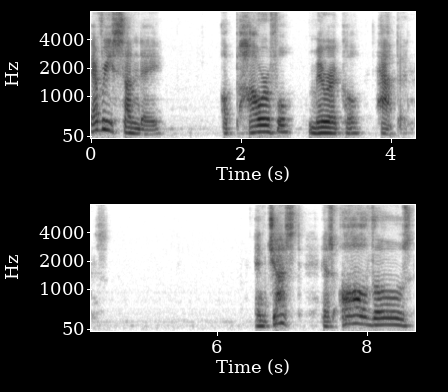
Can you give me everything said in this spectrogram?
Every Sunday, a powerful miracle happens. And just as all those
